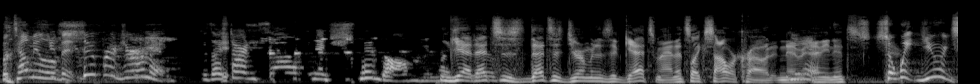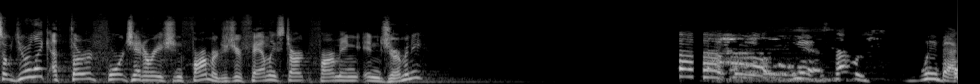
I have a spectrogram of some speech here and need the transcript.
but tell me a little it's bit. Super German because I started selling at Schmidgall. Like, yeah, that's as that's as German as it gets, man. It's like sauerkraut, and yeah. I mean, it's so. Wait, you're so you're like a third, fourth generation farmer. Did your family start farming in Germany? Uh, well, yes, that was way back.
